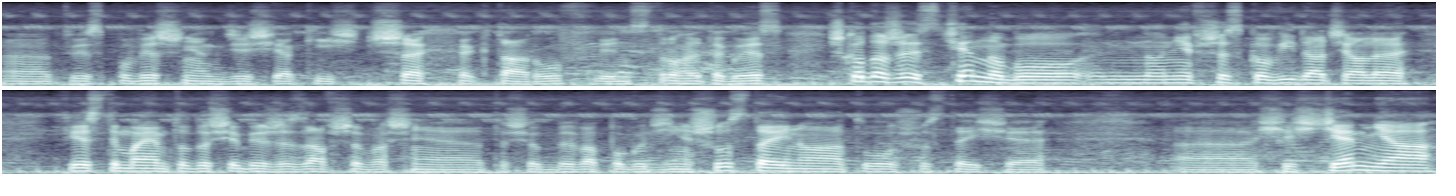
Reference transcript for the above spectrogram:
E, tu jest powierzchnia gdzieś jakichś 3 hektarów, więc trochę tego jest. Szkoda, że jest ciemno, bo no nie wszystko widać, ale fiesty mają to do siebie, że zawsze właśnie to się odbywa po godzinie 6, no a tu o 6 się, się ściemnia.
